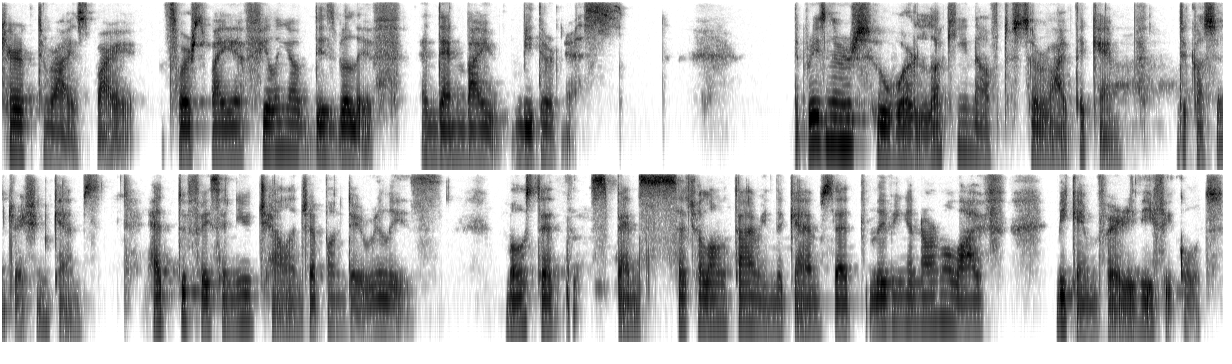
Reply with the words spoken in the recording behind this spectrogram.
characterized by first by a feeling of disbelief and then by bitterness. The prisoners who were lucky enough to survive the camp, the concentration camps, had to face a new challenge upon their release. Most had spent such a long time in the camps that living a normal life became very difficult.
